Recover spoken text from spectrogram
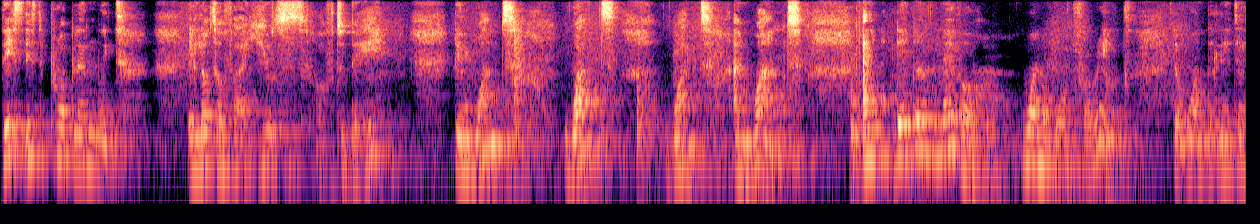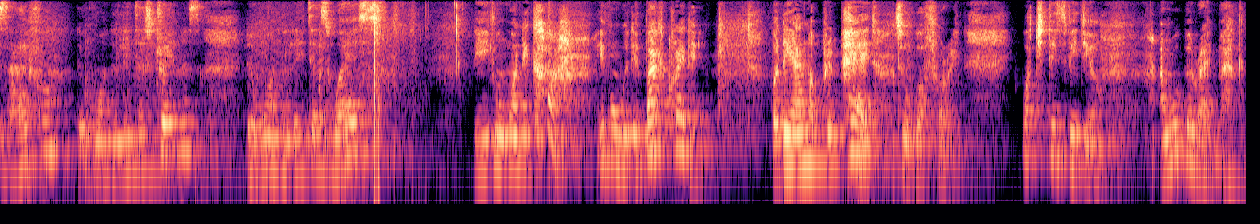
This is the problem with a lot of our youths of today. They want, want, want, and want, and they don't never want to work for it. They want the latest iPhone, they want the latest trainers, they want the latest wears. They even want a car, even with a bad credit. But they are not prepared to work for it. Watch this video and we'll be right back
